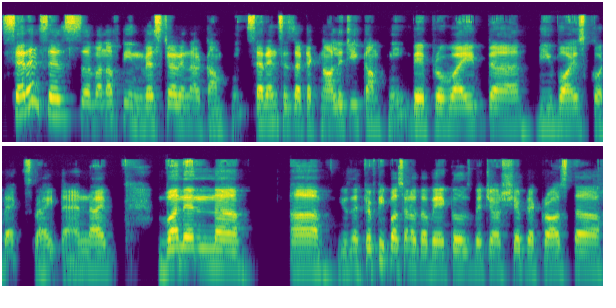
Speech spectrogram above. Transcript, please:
Cerence is uh, one of the investor in our company. Cerence is a technology company. They provide uh, the voice codecs, right? And I, one in uh, uh, using 50% of the vehicles which are shipped across the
